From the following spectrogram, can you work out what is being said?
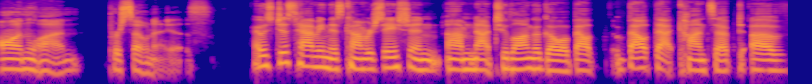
online persona is. I was just having this conversation um, not too long ago about about that concept of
